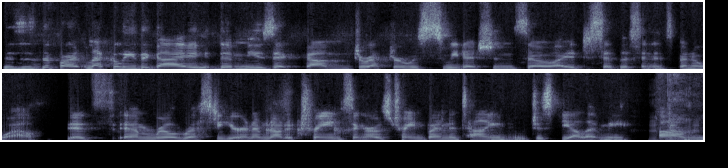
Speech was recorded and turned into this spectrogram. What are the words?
This is the part. Luckily, the guy, the music um, director was Swedish. And so I just said, listen, it's been a while. It's, I'm real rusty here. And I'm not a trained singer. I was trained by an Italian who just yell at me. Um,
